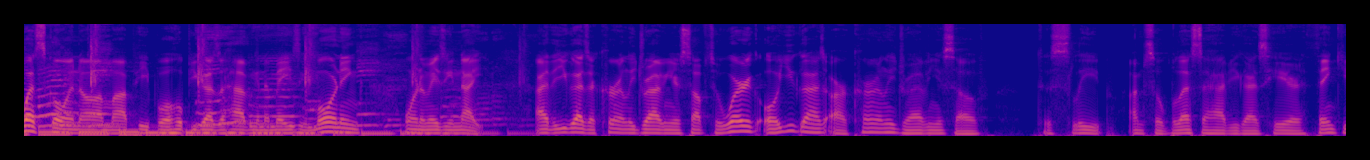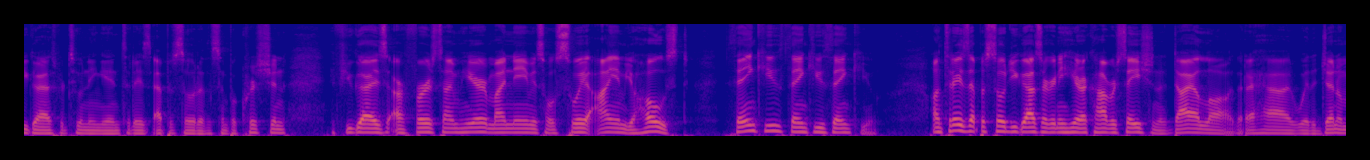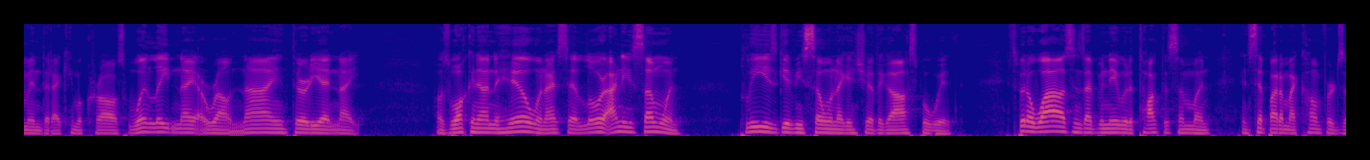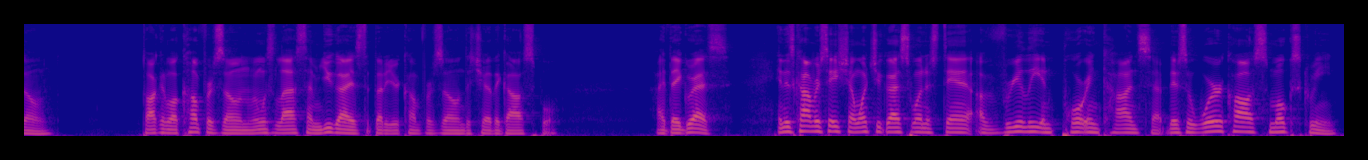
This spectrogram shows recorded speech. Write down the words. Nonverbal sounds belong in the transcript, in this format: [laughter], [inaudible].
What's going on, my people? I hope you guys are having an amazing morning or an amazing night. Either you guys are currently driving yourself to work or you guys are currently driving yourself to sleep. I'm so blessed to have you guys here. Thank you guys for tuning in today's episode of The Simple Christian. If you guys are first time here, my name is Josue. I am your host. Thank you, thank you, thank you. On today's episode, you guys are going to hear a conversation, a dialogue that I had with a gentleman that I came across one late night around 9:30 at night. I was walking down the hill when I said, "Lord, I need someone. Please give me someone I can share the gospel with." It's been a while since I've been able to talk to someone and step out of my comfort zone. Talking about comfort zone, when was the last time you guys stepped out of your comfort zone to share the gospel? I digress. In this conversation, I want you guys to understand a really important concept. There's a word called smokescreen,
